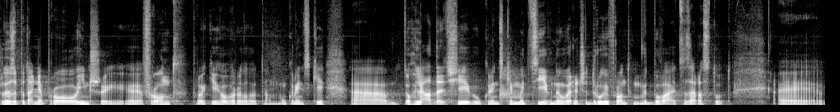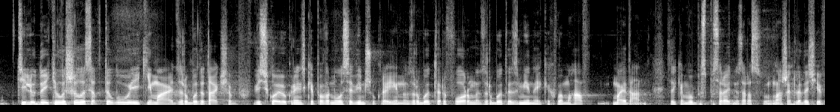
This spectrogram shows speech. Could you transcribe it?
Проте запитання про інший е, фронт, про який говорили там українські е, оглядачі, українські митці. Вони говорять, що другий фронт відбувається зараз тут. Е, Ті люди, які лишилися в тилу, які мають зробити так, щоб військові українські повернулися в іншу країну, зробити реформи, зробити зміни, яких вимагав Майдан, з яким ви безпосередньо зараз у наших глядачів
